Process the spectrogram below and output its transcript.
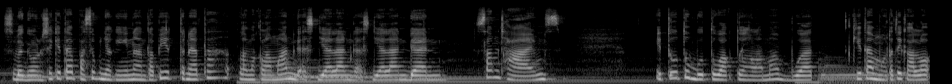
sebagai manusia kita pasti punya keinginan tapi ternyata lama kelamaan gak sejalan gak sejalan. Dan sometimes itu tuh butuh waktu yang lama buat kita mengerti kalau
